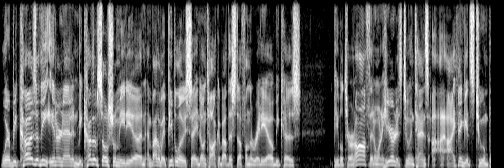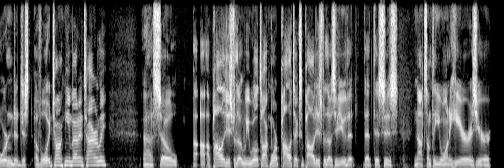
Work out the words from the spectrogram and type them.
where, because of the internet and because of social media, and, and by the way, people always say don't talk about this stuff on the radio because people turn off. They don't want to hear it. It's too intense. I, I think it's too important to just avoid talking about entirely. Uh, so uh, apologies for that. We will talk more politics. Apologies for those of you that that this is not something you want to hear as you're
